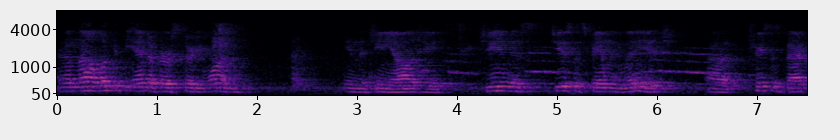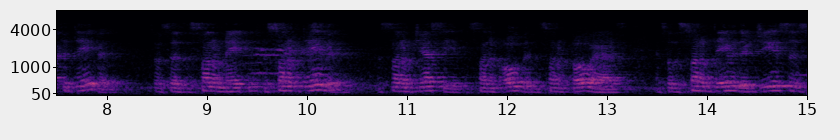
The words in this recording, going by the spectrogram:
And now look at the end of verse 31 in the genealogy. Jesus, family lineage uh, traces back to David. So it says the son of Nathan, the son of David, the son of Jesse, the son of Obed, the son of Boaz. And so the son of David there, Jesus'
